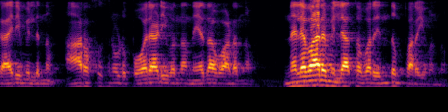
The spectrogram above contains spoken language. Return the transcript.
കാര്യമില്ലെന്നും ആർ എസ് എസിനോട് പോരാടി വന്ന നേതാവാണെന്നും നിലവാരമില്ലാത്തവർ എന്തും പറയുമെന്നും.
